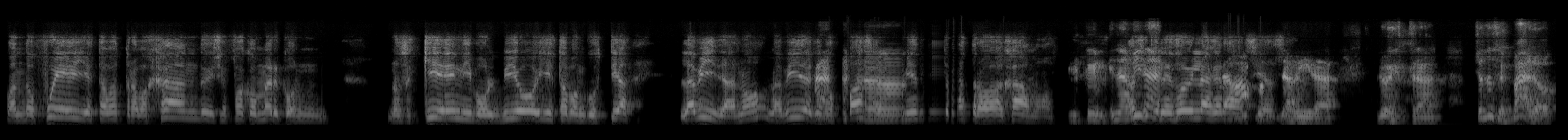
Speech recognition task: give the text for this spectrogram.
cuando fue y estaba trabajando y se fue a comer con no sé quién y volvió y estaba angustiada. La vida, ¿no? La vida que nos pasa mientras trabajamos. Es que la Así vida que les doy las gracias. la vida nuestra. Yo no separo.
